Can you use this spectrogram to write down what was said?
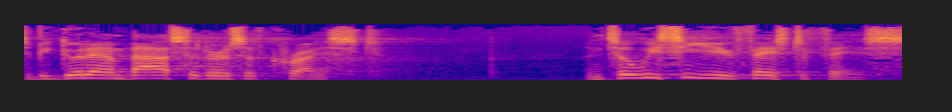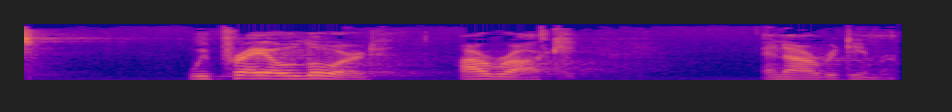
to be good ambassadors of Christ. Until we see you face to face, we pray, O Lord, our rock and our Redeemer.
